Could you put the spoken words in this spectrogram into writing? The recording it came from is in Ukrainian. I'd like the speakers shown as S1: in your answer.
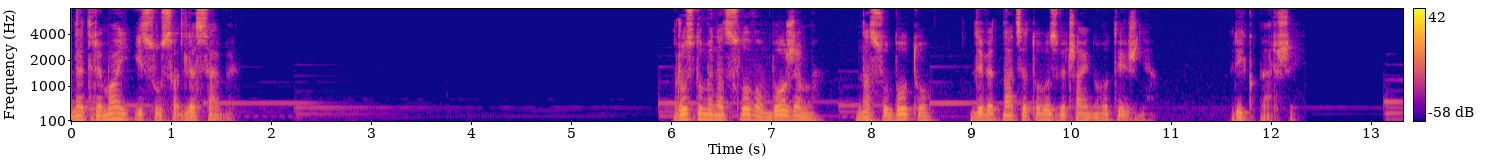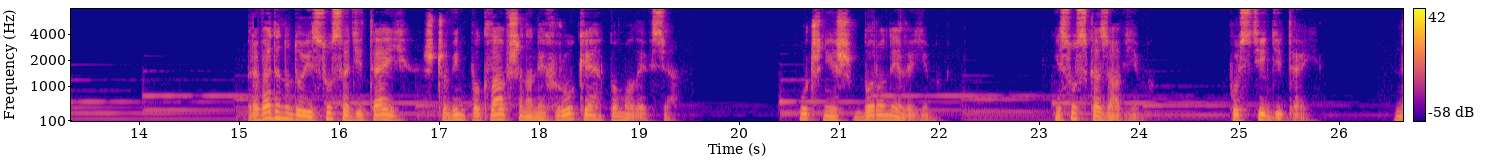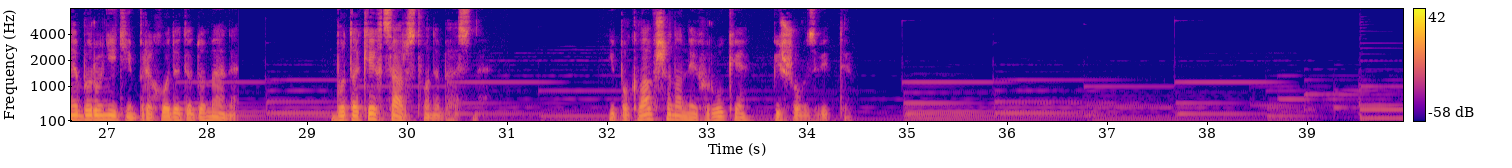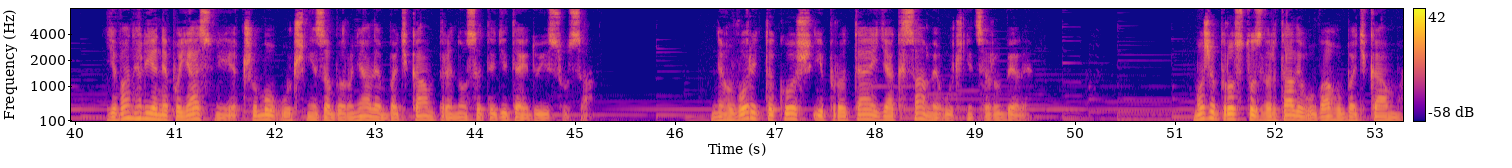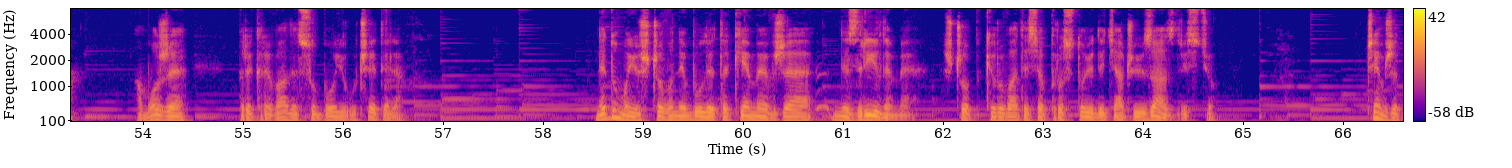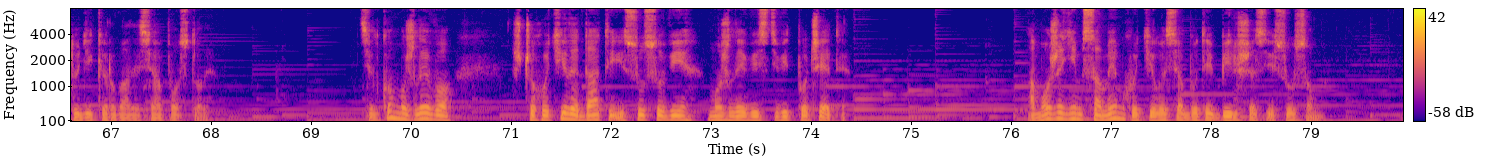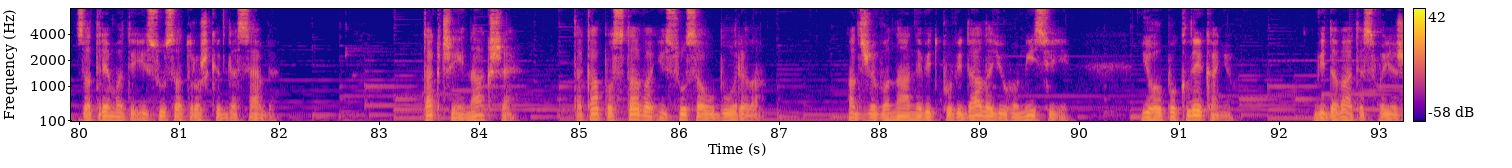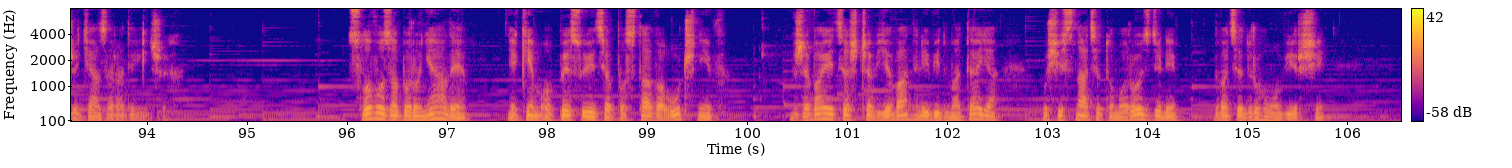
S1: Не тримай Ісуса для себе. Роздуми над Словом Божим на суботу 19-го звичайного тижня. Рік перший. Приведено до Ісуса дітей, що Він, поклавши на них руки, помолився. Учні ж боронили їм. Ісус сказав їм: Пустіть дітей, не бороніть їм приходити до мене, бо таких царство небесне. І, поклавши на них руки, пішов звідти. Євангеліє не пояснює, чому учні забороняли батькам приносити дітей до Ісуса. Не говорить також і про те, як саме учні це робили. Може, просто звертали увагу батькам, а може, прикривали собою учителя. Не думаю, що вони були такими вже незрілими, щоб керуватися простою дитячою заздрістю. Чим же тоді керувалися апостоли? Цілком можливо, що хотіли дати Ісусові можливість відпочити. А може, їм самим хотілося бути більше з Ісусом, затримати Ісуса трошки для себе. Так чи інакше, така постава Ісуса обурила, адже вона не відповідала Його місії, Його покликанню віддавати своє життя заради інших. Слово забороняли яким описується постава учнів, вживається ще в Євангелії від Матея у 16 розділі, 22 вірші,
